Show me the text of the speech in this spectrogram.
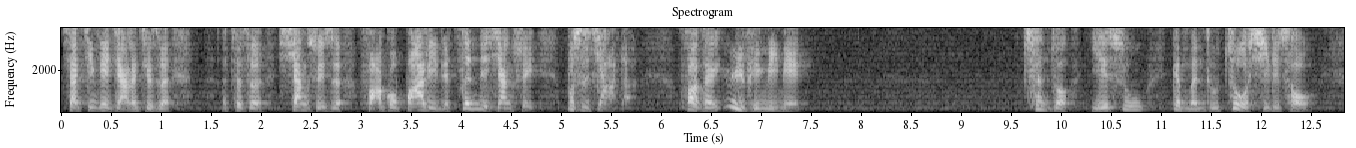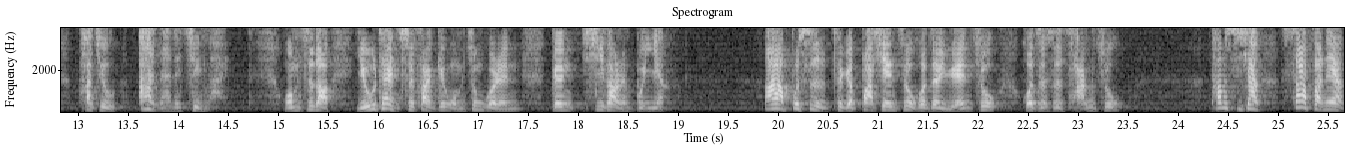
像今天讲的，就是这是香水，是法国巴黎的真的香水。不是假的，放在玉瓶里面，趁着耶稣跟门徒坐席的时候，他就暗暗的进来。我们知道犹太吃饭跟我们中国人跟西方人不一样，啊，不是这个八仙桌或者圆桌或者是长桌，他们是像沙发那样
